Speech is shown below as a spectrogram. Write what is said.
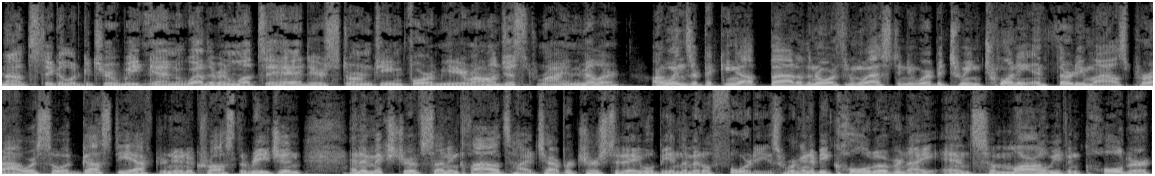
Now let's take a look at your weekend weather and what's ahead. Here's Storm Team 4 meteorologist Ryan Miller. Our winds are picking up out of the north and west, anywhere between 20 and 30 miles per hour, so a gusty afternoon across the region, and a mixture of sun and clouds. High temperatures today will be in the middle 40s. We're going to be cold overnight, and tomorrow even colder,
